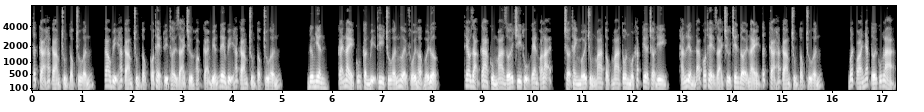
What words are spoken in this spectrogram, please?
tất cả hắc ám chủng tộc chú ấn, cao vị hắc ám chủng tộc có thể tùy thời giải trừ hoặc cải biến đê vị hắc ám chủng tộc chú ấn. Đương nhiên, cái này cũng cần bị thi chú ấn người phối hợp mới được. Theo dạ ca cùng ma giới chi thụ ghen khóa lại, trở thành mới chủng ma tộc ma tôn một khắc kia trở đi, hắn liền đã có thể giải trừ trên đời này tất cả hắc ám chủng tộc chú ấn. Bất quá nhắc tới cũng là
